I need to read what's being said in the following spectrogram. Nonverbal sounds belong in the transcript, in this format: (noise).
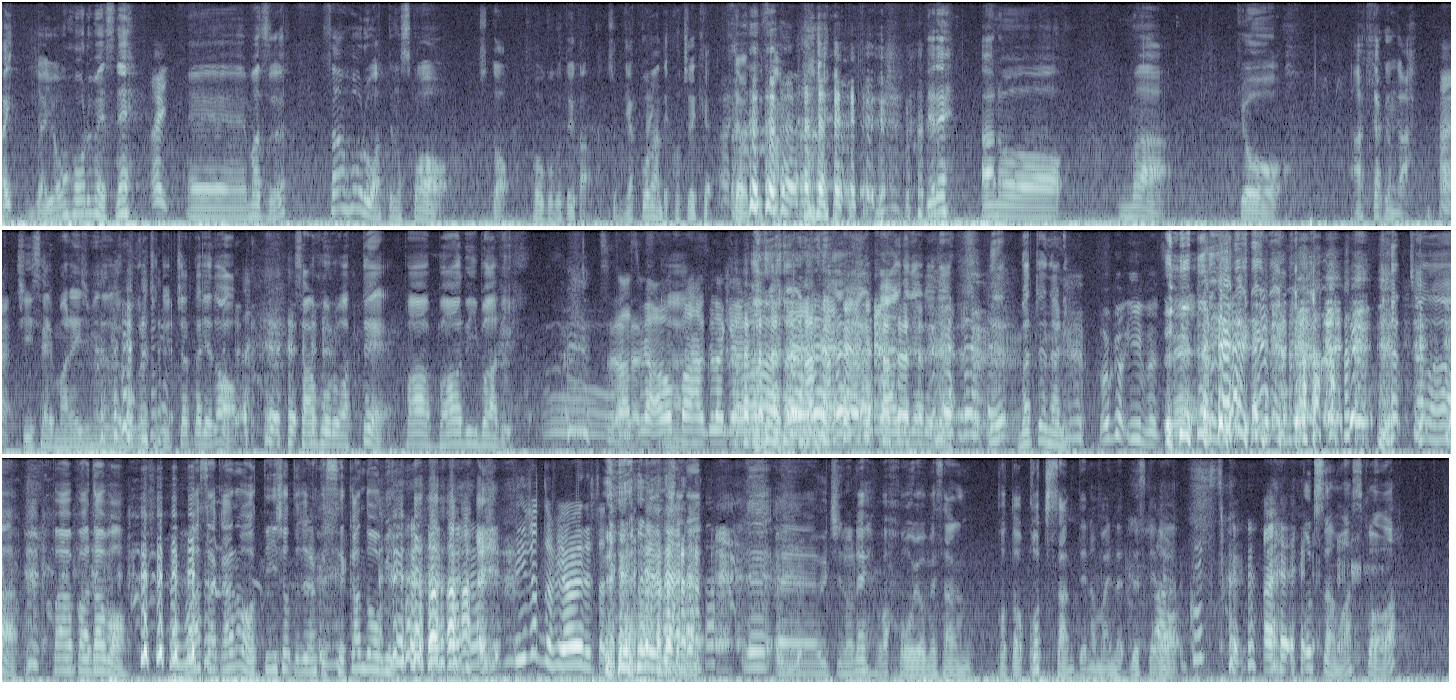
はい。じゃあ4ホール目ですね。はい。えー、まず3ホール終わってのスコアをちょっと報告というかちょっと逆光なんでこっちで来て来てもらっていいですか。でねあのー、まあ今日秋田君がはい。小さいマネージメントで僕らちょっと言っちゃったけど (laughs) 3ホール終わってパーバーディーバーディーさすが青パン履くだけありますねでまっちゃん何？僕イーブンですね。まっちゃんはパーパーダボ。まさかのティーショットじゃなくてセカンド OB で、ティーショットフェアウェイでしたね。(laughs) えーうちのね和法嫁さんことコチさんって名前ですけあどコツさん。はい。コチさんはスコアは？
